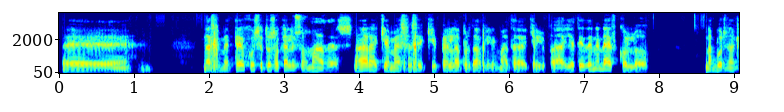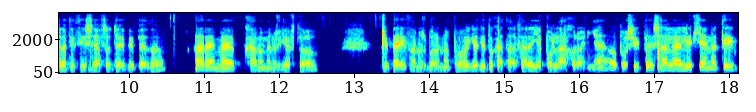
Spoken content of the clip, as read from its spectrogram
ε, να συμμετέχω σε τόσο καλές ομάδες, άρα και μέσα σε κύπελα, πρωταβλήματα κλπ. Γιατί δεν είναι εύκολο να μπορείς να κρατηθείς σε αυτό το επίπεδο. Άρα είμαι χαρούμενος γι' αυτό. Και περήφανος μπορώ να πω, γιατί το κατάφερα για πολλά χρόνια, όπως είπες. Αλλά αλήθεια είναι ότι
